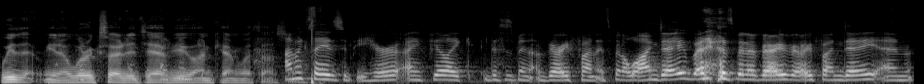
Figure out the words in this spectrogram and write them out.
we you know we're excited to have you on camera with us. I'm excited to be here. I feel like this has been a very fun it's been a long day but it's been a very very fun day. And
